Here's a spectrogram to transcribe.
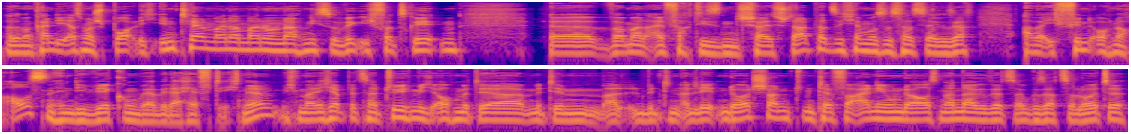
also man kann die erstmal sportlich intern meiner Meinung nach nicht so wirklich vertreten, äh, weil man einfach diesen scheiß Startplatz sichern muss, das hast du ja gesagt. Aber ich finde auch nach außen hin die Wirkung wäre wieder heftig, ne? Ich meine, ich habe jetzt natürlich mich auch mit der, mit dem, mit den Athleten Deutschland, mit der Vereinigung da auseinandergesetzt, habe gesagt, so Leute,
